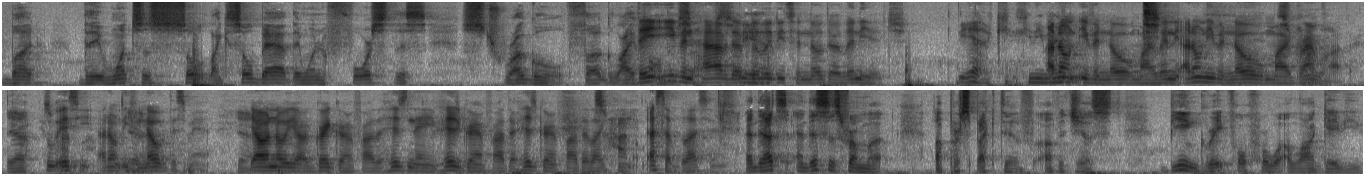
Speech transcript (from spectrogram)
but they want to so like so bad they want to force this struggle thug life. They on even themselves. have the Yeah. ability to know their lineage. Yeah, can, can you I don't even know my lineage. I don't even know my Subhanallah. grandfather. yeah. Who is he? I don't even Yeah. know this man. Yeah. Y'all know your great grandfather, his name, his grandfather, his grandfather. Like that's a blessing. and that's and this is from a, a perspective of just being grateful for what Allah gave you.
